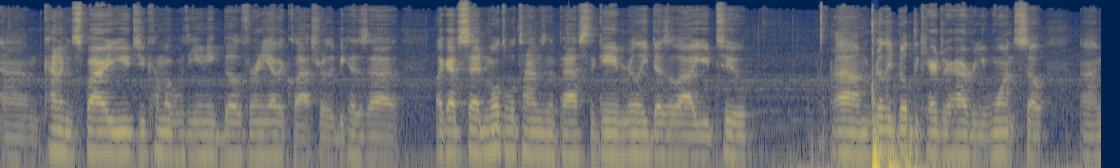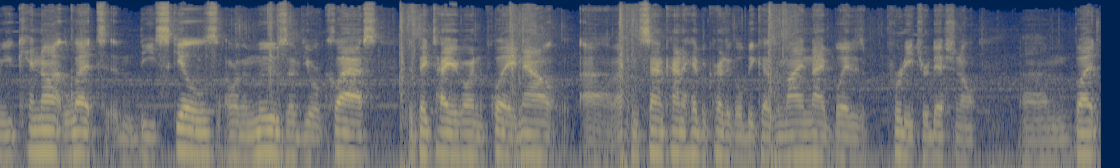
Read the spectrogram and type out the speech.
um, kind of inspire you to come up with a unique build for any other class really because uh, like I've said multiple times in the past the game really does allow you to um, really build the character however you want so um, you cannot let the skills or the moves of your class depict how you're going to play. Now, uh, I can sound kind of hypocritical because my Nightblade is pretty traditional, but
